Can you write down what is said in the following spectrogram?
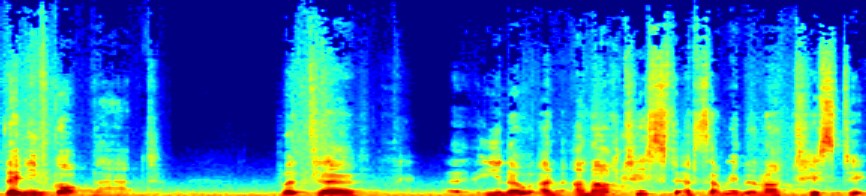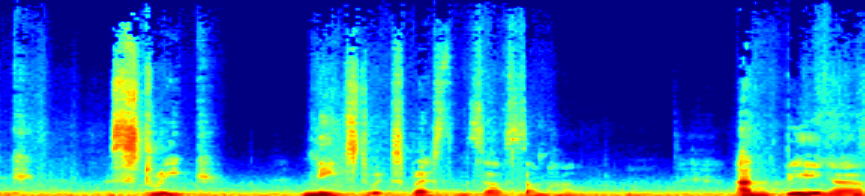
Then you've got that. But, uh, you know, an, an artist, uh, somebody with an artistic streak needs to express themselves somehow. And being a,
